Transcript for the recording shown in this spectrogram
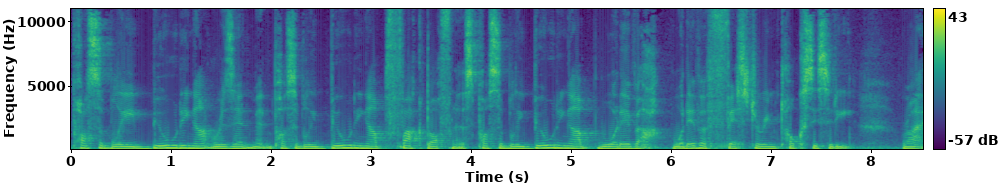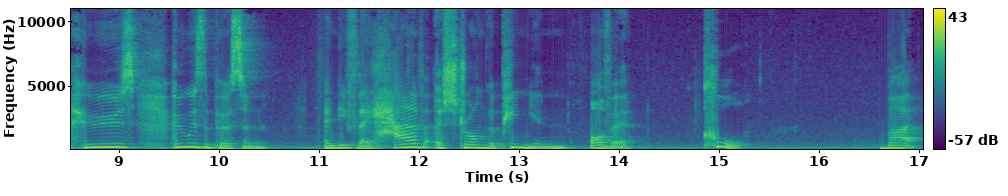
possibly building up resentment, possibly building up fucked offness, possibly building up whatever, whatever festering toxicity, right? Who's who is the person and if they have a strong opinion of it, cool. But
